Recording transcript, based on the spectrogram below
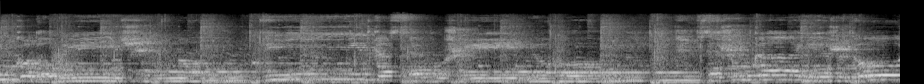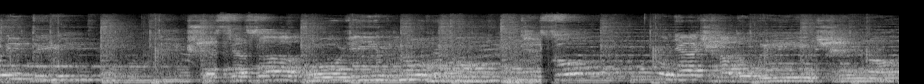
Матінко долинчино, квітка степу житнього, все шукаєш долі ти, щастя заповідного, сонячна долинчино,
